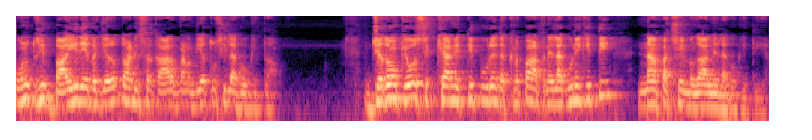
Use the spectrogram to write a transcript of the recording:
ਉਹਨੂੰ ਤੁਸੀਂ 22 ਦੇ ਵਿੱਚ ਜਦੋਂ ਤੁਹਾਡੀ ਸਰਕਾਰ ਬਣਦੀ ਹੈ, ਤੁਸੀਂ ਲਾਗੂ ਕੀਤਾ। ਜਦੋਂ ਕਿ ਉਹ ਸਿੱਖਿਆ ਨੀਤੀ ਪੂਰੇ ਦੱਖਣ ਭਾਰਤ ਨੇ ਲਾਗੂ ਨਹੀਂ ਕੀਤੀ ਨਾ ਪੱਛਮੀ ਬੰਗਾਲ ਨੇ ਲਾਗੂ ਕੀਤੀ ਹੈ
